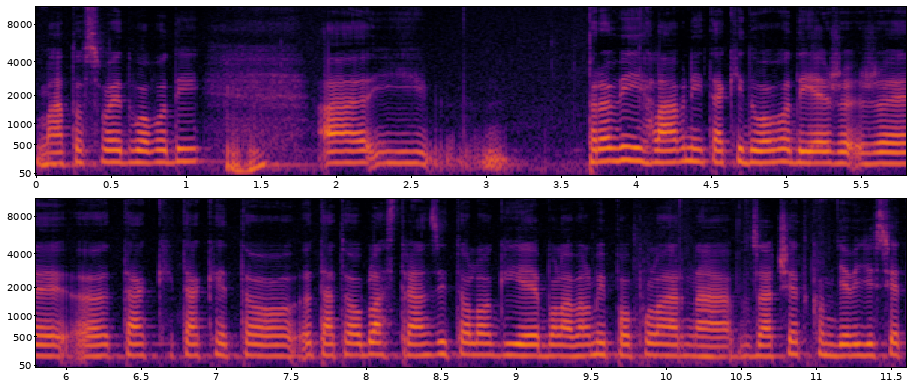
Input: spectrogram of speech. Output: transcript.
má to svoje dôvody. Mm-hmm a prvý hlavný taký dôvod je, že, že e, tak, takéto, táto oblasť tranzitológie bola veľmi populárna začiatkom 90.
